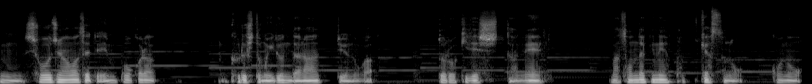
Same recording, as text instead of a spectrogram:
うん、照準合わせて遠方から来る人もいるんだなっていうのが驚きでしたね。まあそんだけね、ポッドキャストのこの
